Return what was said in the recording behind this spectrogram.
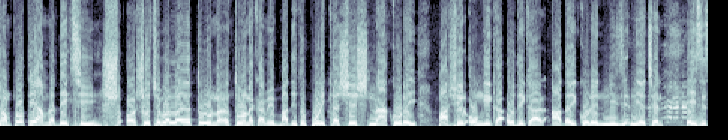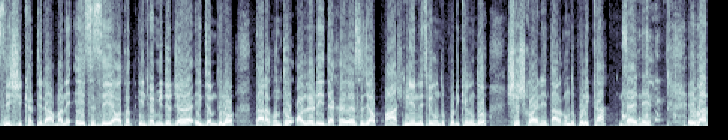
সম্প্রতি আমরা দেখছি সচিবালয়ের তুলনা তুলনাকামী বাধিত পরীক্ষা শেষ না করেই পাশের অঙ্গীকার অধিকার আদায় করে নিয়েছেন এইচএসসি শিক্ষার্থীরা। মানে এইচএসসি অর্থাৎ ইন্টারমিডিয়েট যারা এক্সাম দিল, তারা কিন্তু অলরেডি দেখা যাচ্ছে যে পাশ নিয়ে নিয়েছে, কিন্তু পরীক্ষা কিন্তু শেষ করেনি, তারা কিন্তু পরীক্ষা দেয়নি। এবার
